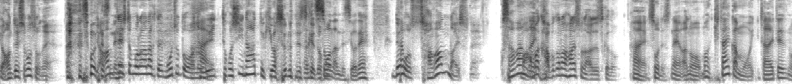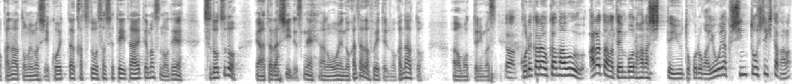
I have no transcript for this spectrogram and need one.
いや安定してますよね。そうですね。安定してもらわなくてもうちょっとあの、はい、上行ってほしいなっていう気はするんですけど。そうなんですよね。でも下がんないですね。下がんない。まあ、株価の話のあれですけど。はい、そうですね。あの、まあ、期待感もいただいているのかなと思いますし、こういった活動をさせていただいてますので、つどつど新しいですね、あの、応援の方が増えているのかなと思っております。これから伺う新たな展望の話っていうところがようやく浸透してきたかな？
